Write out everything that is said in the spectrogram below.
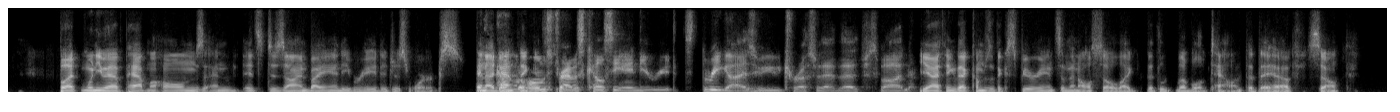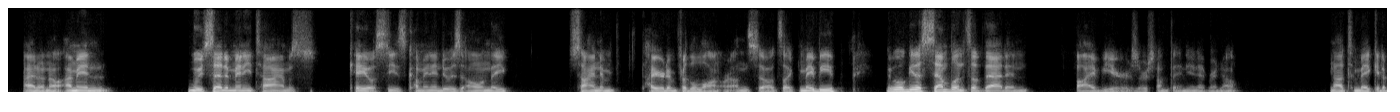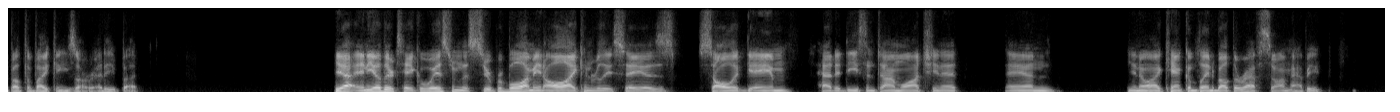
But when you have Pat Mahomes and it's designed by Andy Reid, it just works. And I Pat don't think Mahomes, Travis Kelce, Andy Reid. It's three guys who you trust for that that spot. Yeah, I think that comes with experience and then also like the level of talent that they have. So I don't know. I mean, we've said it many times. KOC is coming into his own. They signed him, hired him for the long run. So it's like maybe maybe we'll get a semblance of that in five years or something. You never know. Not to make it about the Vikings already, but yeah, any other takeaways from the Super Bowl? I mean, all I can really say is solid game, had a decent time watching it, and you know, I can't complain about the refs, so I'm happy.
